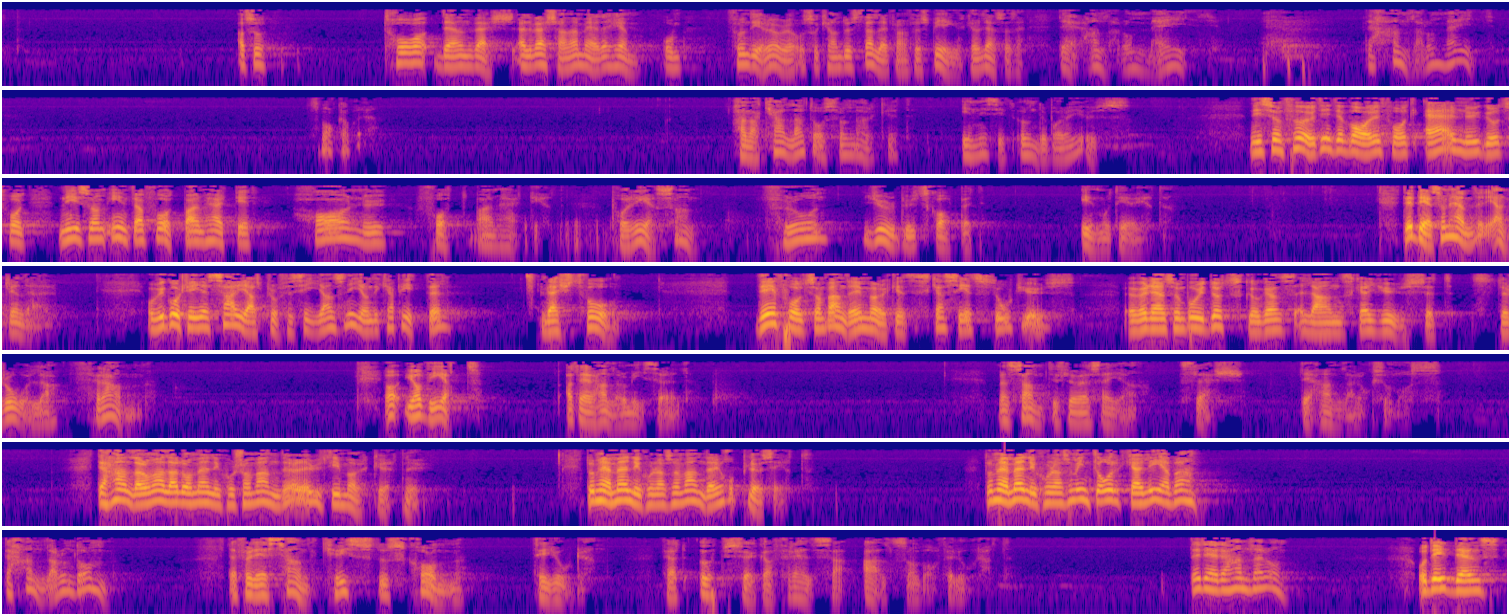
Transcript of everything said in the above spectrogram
Alltså ta den vers eller versarna med dig hem och fundera över det och så kan du ställa dig framför spegeln så kan du läsa så här. Det här handlar om mig. Det handlar om mig. Smaka på det. Han har kallat oss från mörkret in i sitt underbara ljus. Ni som förut inte varit folk är nu Guds folk. Ni som inte har fått barmhärtighet har nu fått barmhärtighet på resan från julbudskapet in mot evigheten. Det är det som händer egentligen där och vi går till Jesajas profetians nionde kapitel vers 2 det folk som vandrar i mörkret ska se ett stort ljus. Över den som bor i dödsskuggans land ska ljuset stråla fram. Ja, jag vet att det här handlar om Israel. Men samtidigt skulle jag säga slash det handlar också om oss det handlar om alla de människor som vandrar där ute i mörkret nu. De här människorna som vandrar i hopplöshet. De här människorna som inte orkar leva. Det handlar om dem. Därför det är sant. Kristus kom till jorden för att uppsöka och frälsa allt som var förlorat. Det är det det handlar om. Och det är dens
